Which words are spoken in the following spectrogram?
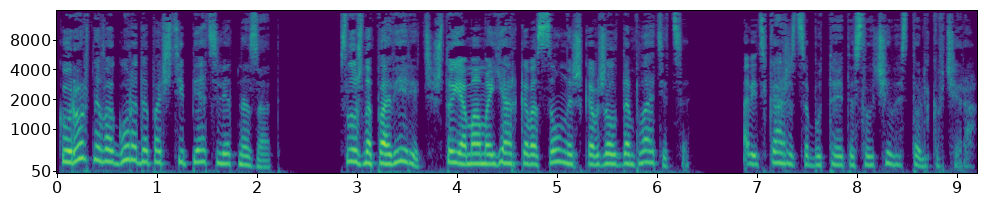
курортного города почти пять лет назад. Сложно поверить, что я мама яркого солнышка в желтом платьице, а ведь кажется, будто это случилось только вчера.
